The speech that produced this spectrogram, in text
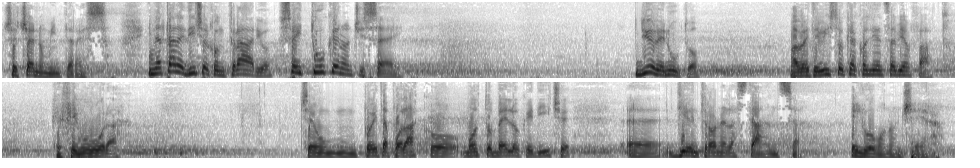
se c'è non mi interessa. Il Natale dice il contrario, sei tu che non ci sei. Dio è venuto, ma avete visto che accoglienza abbiamo fatto? Che figura! C'è un poeta polacco molto bello che dice eh, Dio entrò nella stanza e l'uomo non c'era.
